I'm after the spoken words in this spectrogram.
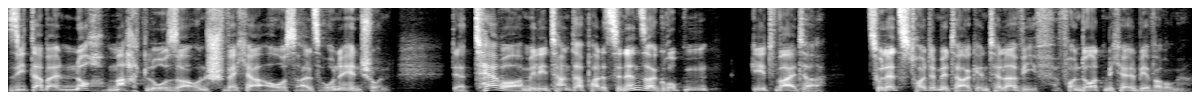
sieht dabei noch machtloser und schwächer aus als ohnehin schon. Der Terror militanter Palästinensergruppen geht weiter. Zuletzt heute Mittag in Tel Aviv. Von dort Michael Beverunge.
